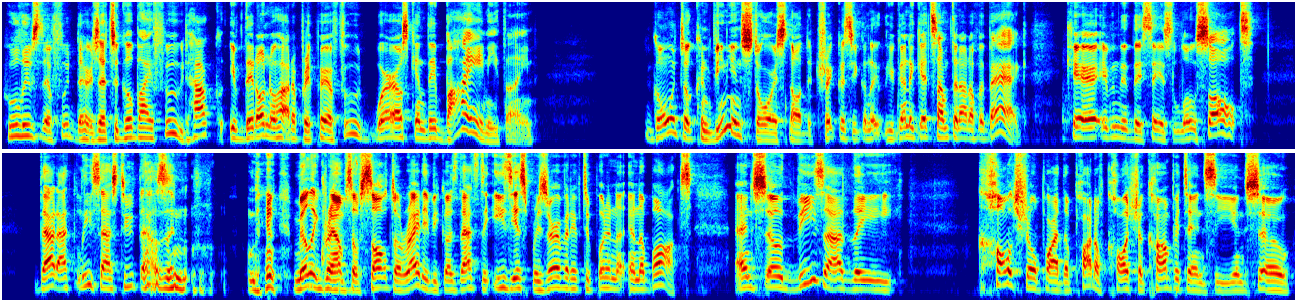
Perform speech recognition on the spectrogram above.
who in a food desert to go buy food? How if they don't know how to prepare food, where else can they buy anything? going to a convenience store is not the trick because you're gonna you're gonna get something out of a bag. Care even if they say it's low salt, that at least has two thousand milligrams of salt already because that's the easiest preservative to put in a, in a box. And so these are the cultural part, the part of cultural competency. And so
